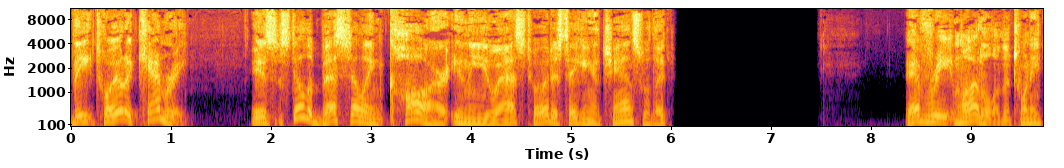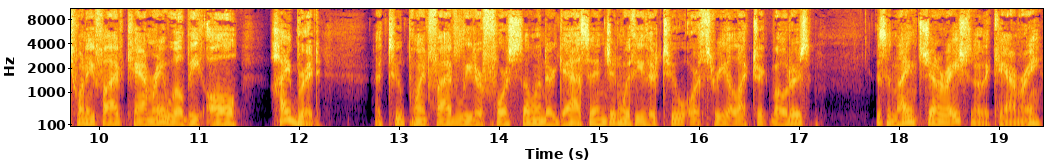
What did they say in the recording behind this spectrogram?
The Toyota Camry is still the best selling car in the U.S. Toyota is taking a chance with it. Every model of the 2025 Camry will be all hybrid. A 2.5 liter four cylinder gas engine with either two or three electric motors. This is the ninth generation of the Camry.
